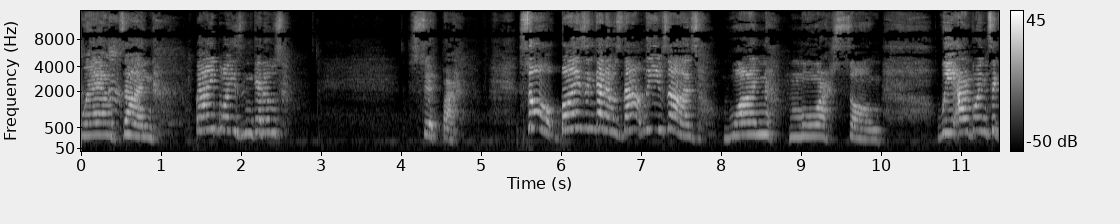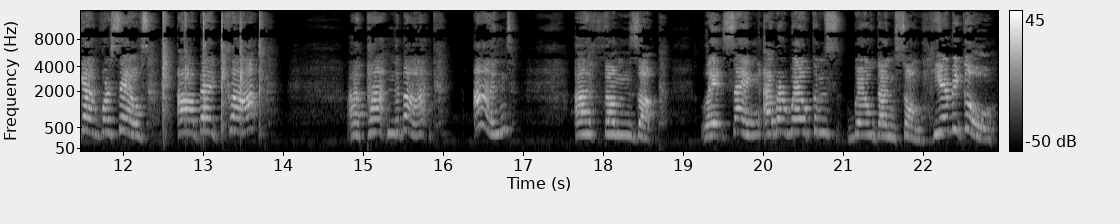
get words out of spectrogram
Well done. Bye, boys and girls. Super. So, boys and girls, that leaves us one more song. We are going to give ourselves a big clap, a pat in the back, and a thumbs up. Let's sing our welcome, well done song. Here we go.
